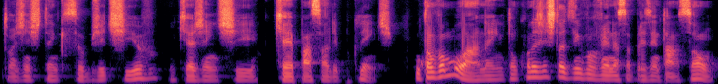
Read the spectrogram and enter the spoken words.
Então, a gente tem que ser objetivo no que a gente quer passar ali para o cliente. Então, vamos lá, né? Então, quando a gente está desenvolvendo essa apresentação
